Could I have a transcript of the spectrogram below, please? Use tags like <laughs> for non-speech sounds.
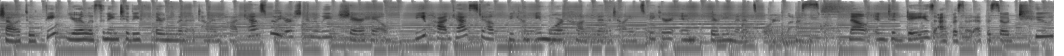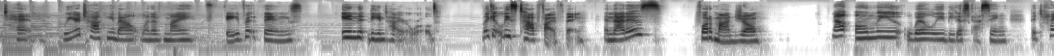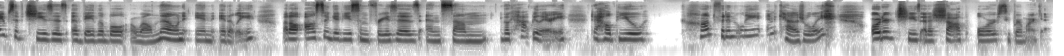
Ciao a tutti. You're listening to the 30 Minute Italian podcast with yours truly, Cher Hale, the podcast to help you become a more confident Italian speaker in 30 minutes or less. Now, in today's episode, episode 210, we are talking about one of my favorite things in the entire world. Like at least top five thing. And that is formaggio. Not only will we be discussing the types of cheeses available or well known in Italy, but I'll also give you some phrases and some vocabulary to help you confidently and casually <laughs> order cheese at a shop or supermarket.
